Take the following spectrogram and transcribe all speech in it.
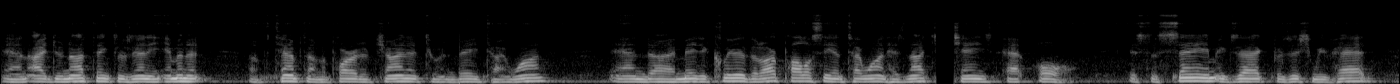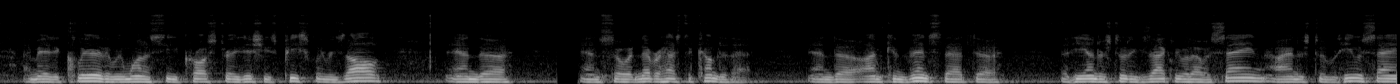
And I do not think there's any imminent attempt on the part of China to invade Taiwan. And I made it clear that our policy in Taiwan has not changed at all. It's the same exact position we've had. I made it clear that we want to see cross-strait issues peacefully resolved, and uh, and so it never has to come to that. And uh, I'm convinced that uh, that he understood exactly what I was saying. I understood what he was saying.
